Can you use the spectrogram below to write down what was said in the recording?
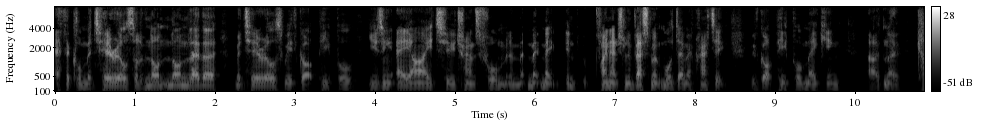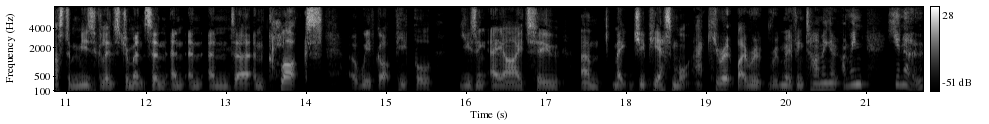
ethical materials, sort of non non leather materials. We've got people using AI to transform make financial investment more democratic. We've got people making I don't know, custom musical instruments and and and and, uh, and clocks. Uh, we've got people using AI to um, make GPS more accurate by re- removing timing. I mean, you know,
